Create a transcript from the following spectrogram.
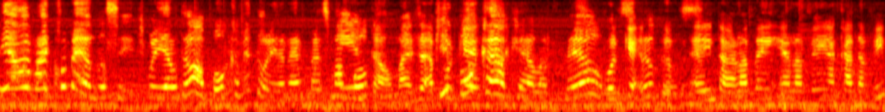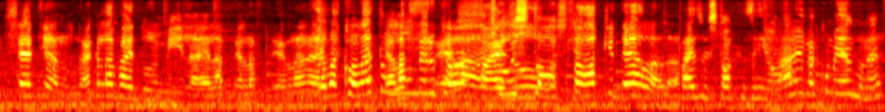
e ela vai comendo, assim. Tipo, e ela tem uma boca medonha, né? Parece uma boca. Então, mas é Que porque. boca é aquela? Meu, Porque, Deus. é, então, ela vem, ela vem a cada 27 anos. Não é que ela vai dormir lá, ela, ela, ela, Ela coleta um ela, número que ela ela, faz o, estoque. o estoque dela. lá. Faz o estoquezinho lá e vai comendo, né?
